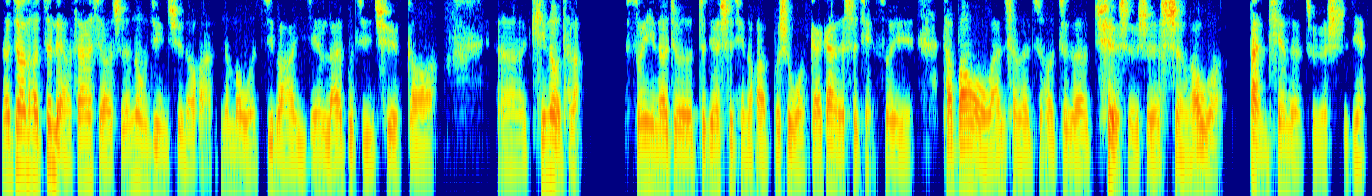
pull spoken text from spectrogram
那这样的话，这两三个小时弄进去的话，那么我基本上已经来不及去搞，呃，keynote 了。所以呢，就这件事情的话，不是我该干的事情。所以他帮我完成了之后，这个确实是省了我半天的这个时间。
